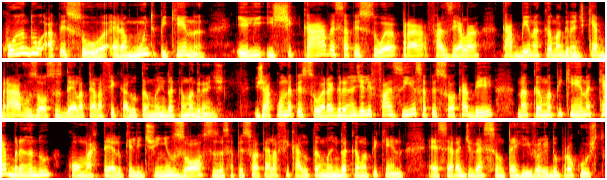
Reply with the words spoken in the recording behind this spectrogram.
Quando a pessoa era muito pequena, ele esticava essa pessoa para fazer ela caber na cama grande, quebrava os ossos dela até ela ficar do tamanho da cama grande. Já quando a pessoa era grande, ele fazia essa pessoa caber na cama pequena, quebrando com o martelo que ele tinha os ossos dessa pessoa até ela ficar do tamanho da cama pequena. Essa era a diversão terrível ali do Procusto.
